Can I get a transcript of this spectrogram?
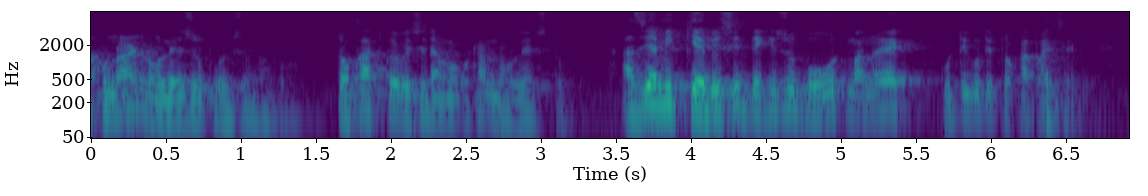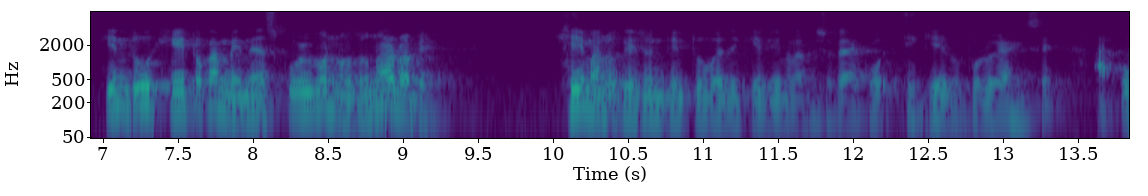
আপোনাৰ নলেজো প্ৰয়োজন হ'ব। টকাতকৈ বেছি ডাঙৰ কথা নলেজটো আজি আমি কে বি চিত দেখিছোঁ বহুত মানুহে কোটি কোটি টকা পাইছে। কিন্তু সেই টকা মেনেজ কৰিব নজনাৰ বাবে সেই মানুহকেইজন কিন্তু আজি কেইদিনমানৰ পিছতে আকৌ একে ৰূপলৈ আহিছে। আকৌ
